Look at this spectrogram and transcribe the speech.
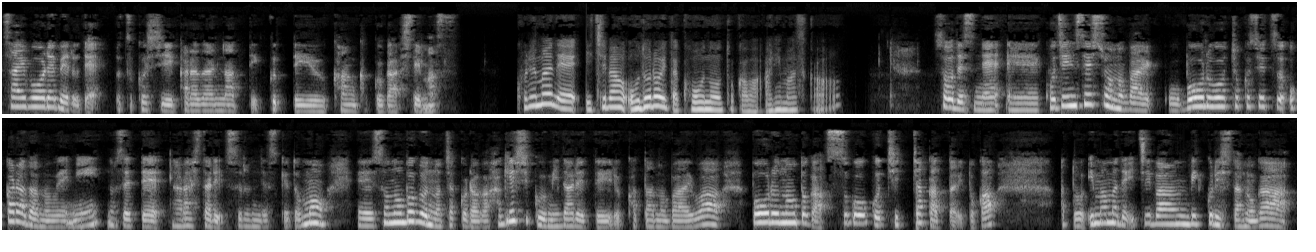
細胞レベルで美しい体になっていくっていう感覚がしています。これまで一番驚いた効能とかはありますか？そうですね。えー、個人セッションの場合、こうボールを直接お体の上に乗せて鳴らしたりするんですけども、えー、その部分のチャクラが激しく乱れている方の場合は、ボールの音がすごくちっちゃかったりとか、あと今まで一番びっくりしたのが、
